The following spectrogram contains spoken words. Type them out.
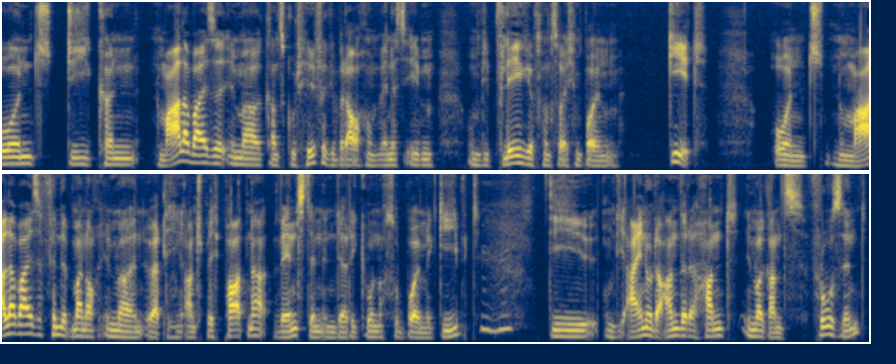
Und die können normalerweise immer ganz gut Hilfe gebrauchen, wenn es eben um die Pflege von solchen Bäumen geht. Und normalerweise findet man auch immer einen örtlichen Ansprechpartner, wenn es denn in der Region noch so Bäume gibt, mhm. die um die ein oder andere Hand immer ganz froh sind.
